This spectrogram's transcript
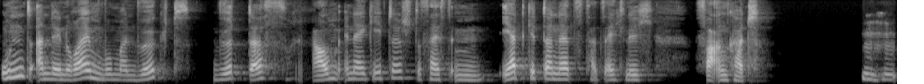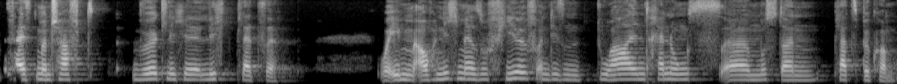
Und an den Räumen, wo man wirkt, wird das raumenergetisch, das heißt im Erdgitternetz tatsächlich verankert. Mhm. Das heißt, man schafft wirkliche Lichtplätze, wo eben auch nicht mehr so viel von diesen dualen Trennungsmustern Platz bekommen.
